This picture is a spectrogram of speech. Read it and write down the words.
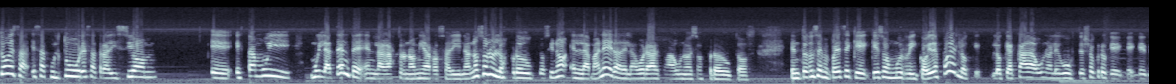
toda esa, esa cultura, esa tradición eh, está muy, muy latente en la gastronomía rosarina, no solo en los productos, sino en la manera de elaborar cada uno de esos productos. Entonces me parece que, que eso es muy rico. Y después lo que, lo que a cada uno le guste. Yo creo que,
